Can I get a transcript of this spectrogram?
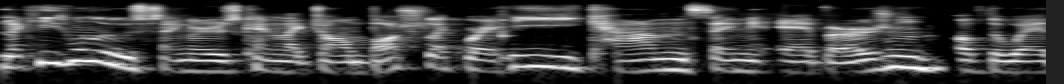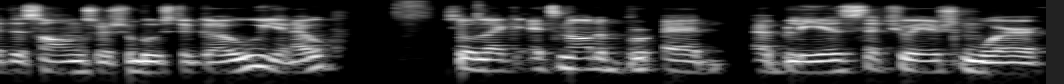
like he's one of those singers, kind of like John Bush, like where he can sing a version of the way the songs are supposed to go. You know, so like it's not a a, a Blaze situation where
